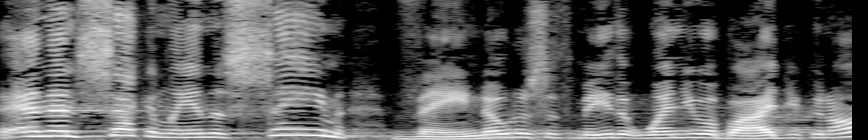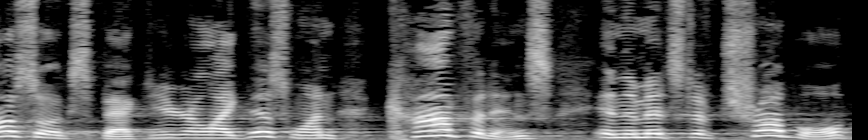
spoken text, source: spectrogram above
And then, secondly, in the same vein, notice with me that when you abide, you can also expect, and you're going to like this one, confidence in the midst of trouble,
